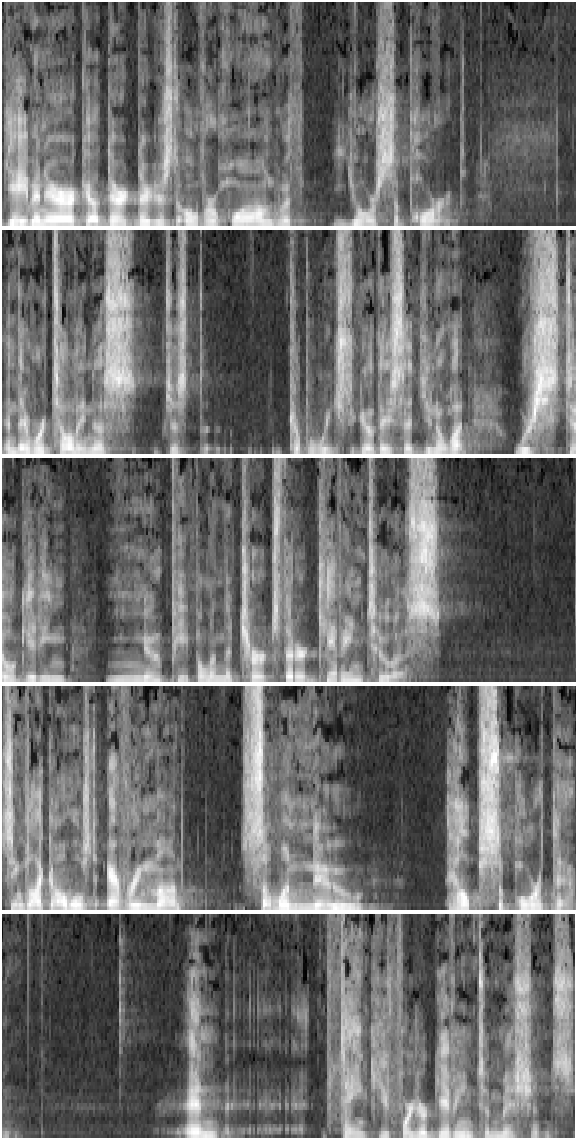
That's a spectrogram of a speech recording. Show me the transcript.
Gabe and Erica, they're, they're just overwhelmed with your support. And they were telling us just a couple weeks ago, they said, you know what? We're still getting new people in the church that are giving to us. Seems like almost every month someone new helps support them. And thank you for your giving to missions.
